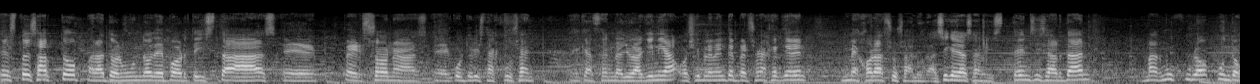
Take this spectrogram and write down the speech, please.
Esto es apto para todo el mundo, deportistas, eh, personas, eh, culturistas que usan, que hacen de ayuda química o simplemente personas que quieren mejorar su salud. Así que ya sabéis, tensisartan, másmusculo.com.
